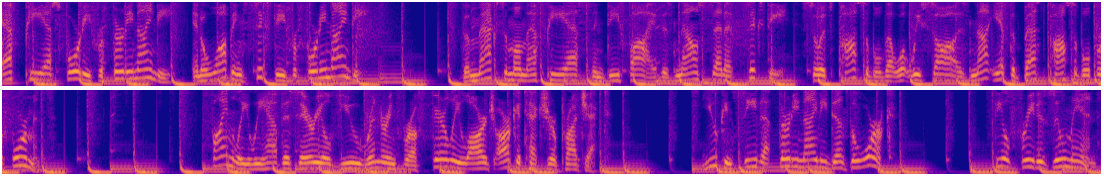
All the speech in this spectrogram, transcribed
FPS 40 for 3090, and a whopping 60 for 4090. The maximum FPS in D5 is now set at 60, so it's possible that what we saw is not yet the best possible performance. Finally, we have this aerial view rendering for a fairly large architecture project. You can see that 3090 does the work. Feel free to zoom in,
